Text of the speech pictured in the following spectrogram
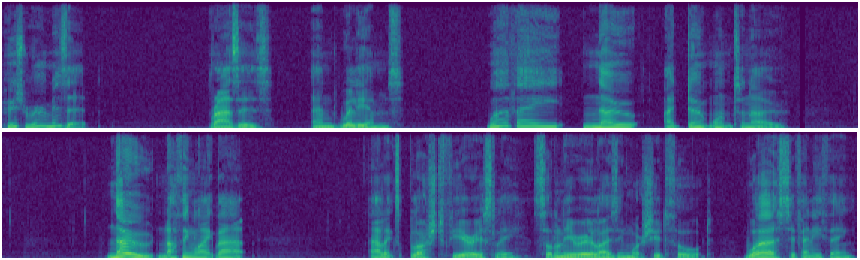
Whose room is it? Raz's and William's. Were they? No, I don't want to know. No, nothing like that. Alex blushed furiously, suddenly realizing what she had thought. Worse, if anything.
